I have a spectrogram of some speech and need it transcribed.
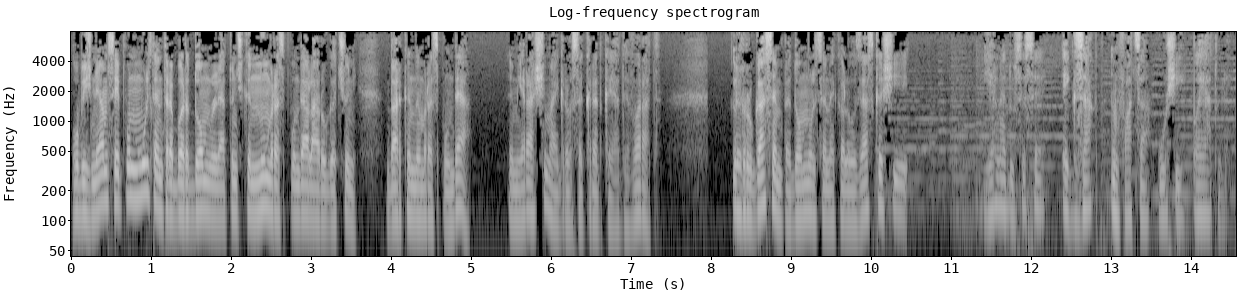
Obișnuiam să-i pun multe întrebări domnului atunci când nu-mi răspundea la rugăciuni, dar când îmi răspundea, îmi era și mai greu să cred că e adevărat. Îl rugasem pe domnul să ne călăuzească și el ne dusese exact în fața ușii băiatului.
